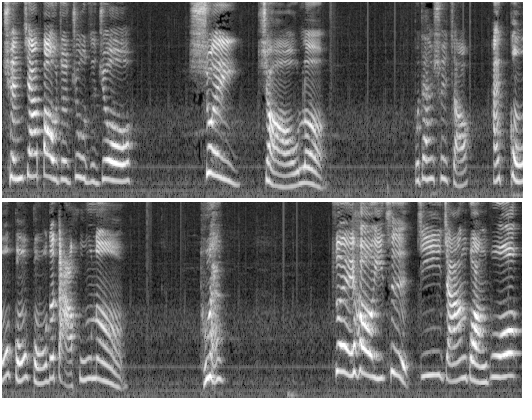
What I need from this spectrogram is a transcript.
全家抱着柱子就睡。着了，不但睡着，还咕咕咕的打呼呢。突然，最后一次机长广播：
